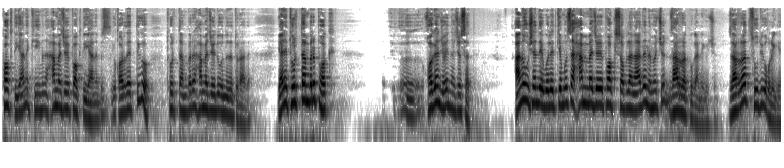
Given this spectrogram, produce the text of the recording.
pok degani kiyimini hamma joyi pok degani. Biz yuqorida aytdikku to'rtdan biri hamma joyda o'rnida turadi. Ya'ni to'rtdan biri pok e, qolgan joyi najosat. Ana o'shanday bo'layotgan bo'lsa hamma joyi pok hisoblanadi. Nima uchun? Zarurat bo'lganligi uchun. Zarurat suvni yo'qligi.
